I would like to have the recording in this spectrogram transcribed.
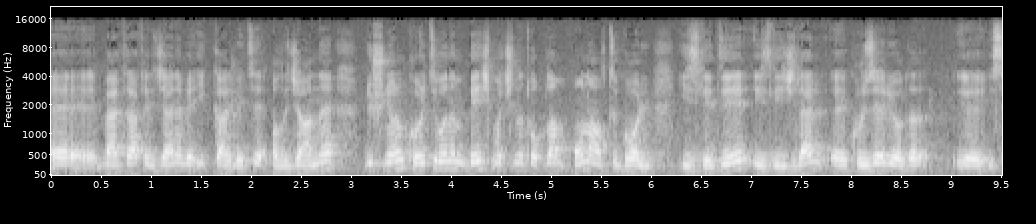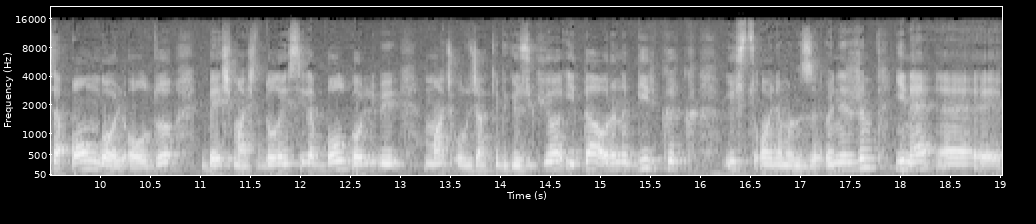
e, bertaraf edeceğini ve ilk galibiyeti alacağını düşünüyorum. Coritiba'nın 5 maçında toplam 16 gol izledi izleyiciler. E, Cruzeiro'da e, ise 10 gol oldu 5 maçta. Dolayısıyla bol gollü bir maç olacak gibi gözüküyor. İddia oranı 1.40 üst oynamanızı öneririm. Yine e,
